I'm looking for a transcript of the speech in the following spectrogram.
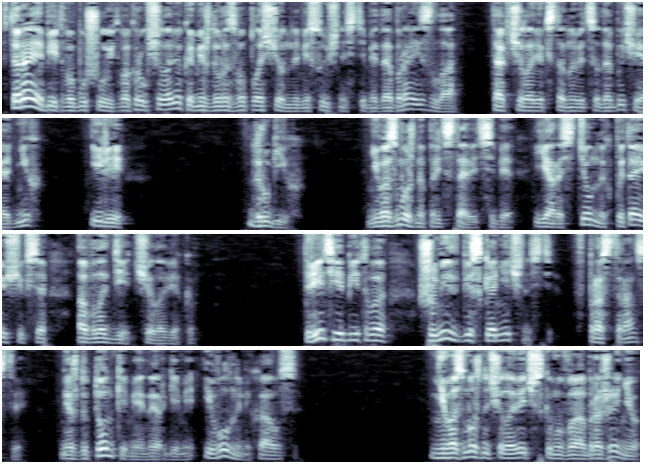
Вторая битва бушует вокруг человека между развоплощенными сущностями добра и зла. Так человек становится добычей одних или других. Невозможно представить себе ярость темных, пытающихся овладеть человеком. Третья битва шумит в бесконечности, в пространстве, между тонкими энергиями и волнами хаоса. Невозможно человеческому воображению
